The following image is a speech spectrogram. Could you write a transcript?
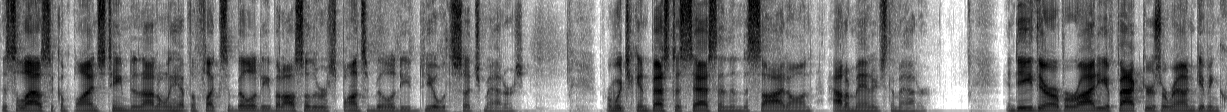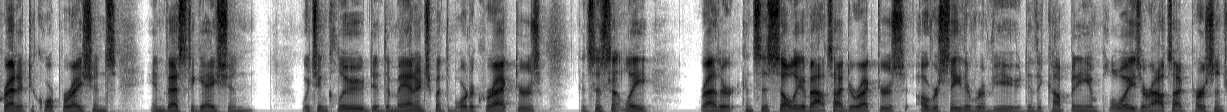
This allows the compliance team to not only have the flexibility but also the responsibility to deal with such matters, from which it can best assess and then decide on how to manage the matter. Indeed, there are a variety of factors around giving credit to corporations' investigation, which include did the management, the board of directors, consistently rather consist solely of outside directors oversee the review? Did the company employees or outside persons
